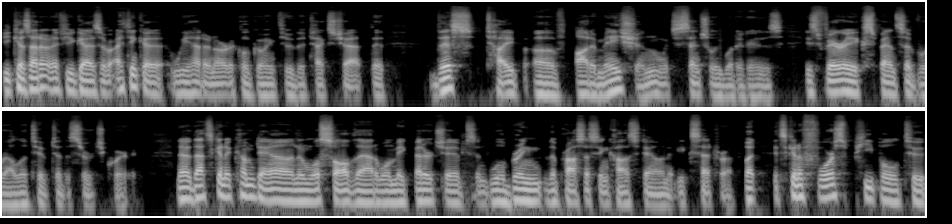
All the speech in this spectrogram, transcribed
Because i don't know if you guys ever i think uh, we had an article going through the text chat that this type of automation, which essentially what it is, is very expensive relative to the search query. Now that's going to come down and we'll solve that and we'll make better chips and we'll bring the processing costs down, etc. But it's going to force people to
